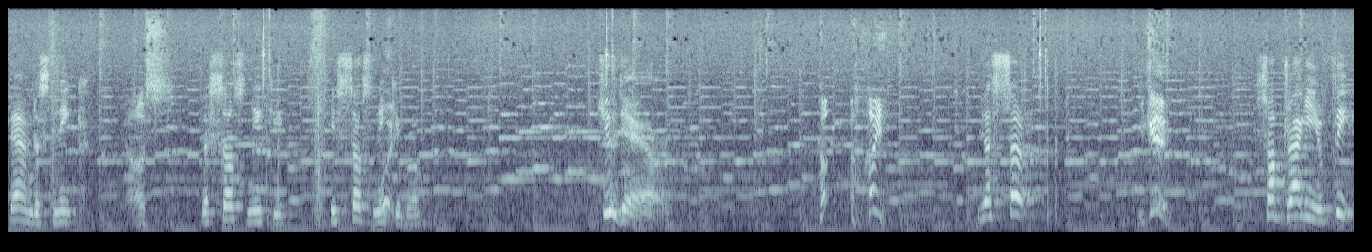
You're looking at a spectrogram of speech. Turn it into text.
Damn the sneak. よし You're so sneaky. He's so sneaky, Oi. bro. You there? ははい Yes, sir. 行け Stop dragging your feet.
